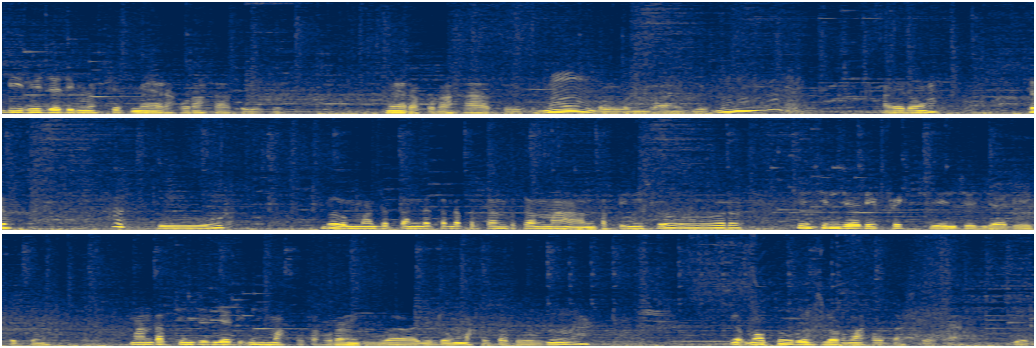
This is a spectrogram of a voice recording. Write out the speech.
biru jadi masih merah kurang satu itu. Merah kurang satu itu. Hmm, belum lagi. Hmm. ayo dong. Tuh aduh. Belum ada tanda-tanda pesan-pesan mantap ini seluruh cincin jadi fix cincin jadi dong mantap cincin jadi uh, mahkota kurang dua ya dong mahkota turun. Lah nggak mau turun seluruh mahkota biar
